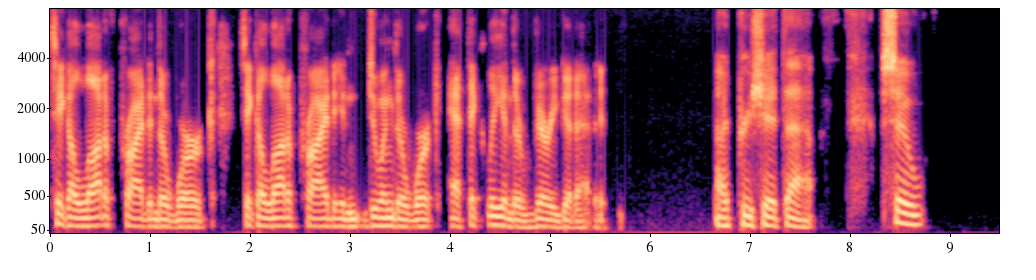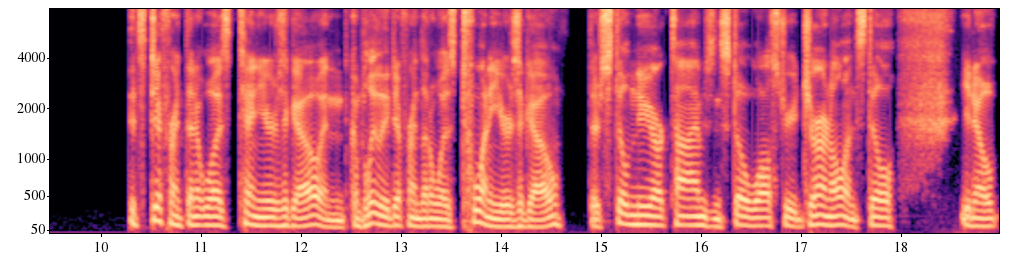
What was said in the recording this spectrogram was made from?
take a lot of pride in their work, take a lot of pride in doing their work ethically, and they're very good at it. I appreciate that. So it's different than it was 10 years ago and completely different than it was 20 years ago. There's still New York Times and still Wall Street Journal and still, you know,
